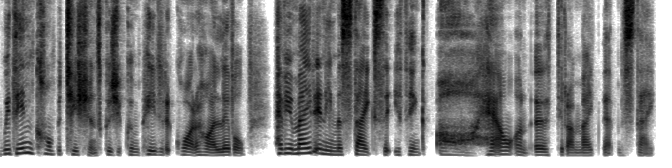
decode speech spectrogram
within competitions, because you've competed at quite a high level, have you made any mistakes that you think, oh, how on earth did I make that mistake?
